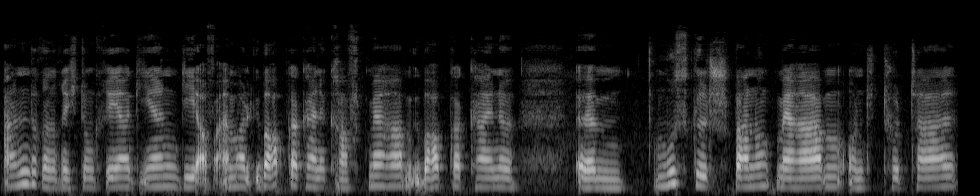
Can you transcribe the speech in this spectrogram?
anderen Richtung reagieren, die auf einmal überhaupt gar keine Kraft mehr haben, überhaupt gar keine ähm, Muskelspannung mehr haben und total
